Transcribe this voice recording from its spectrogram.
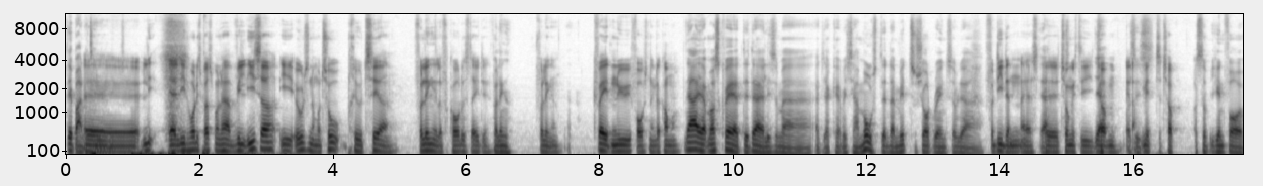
Det er bare en ting. Øh, lige, ja, lige et hurtigt spørgsmål her. Vil I så i øvelse nummer to prioritere forlænget eller forkortet stadie? Forlænget. Forlænget. Kvæg den nye forskning, der kommer. Ja, jeg må også kvære, at det er der, jeg ligesom er, at jeg kan, hvis jeg har most den der mid to short range, så vil jeg, Fordi den er Ja. øh, tungest i Ja, toppen, eller præcis. midt til top. Og så igen for at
